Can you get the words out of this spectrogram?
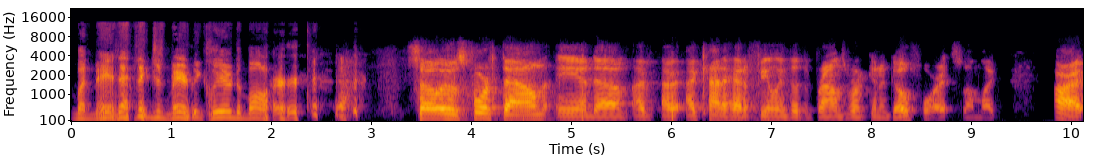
But man, that thing just barely cleared the bar. So it was fourth down, and um, I, I, I kind of had a feeling that the Browns weren't going to go for it. So I'm like, all right,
